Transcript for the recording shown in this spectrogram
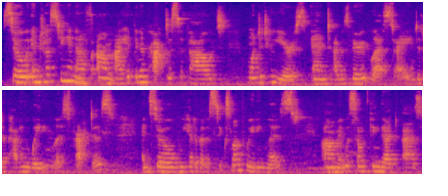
So, interesting enough, um, I had been in practice about one to two years, and I was very blessed. I ended up having a waiting list practice, and so we had about a six month waiting list. Um, it was something that, as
